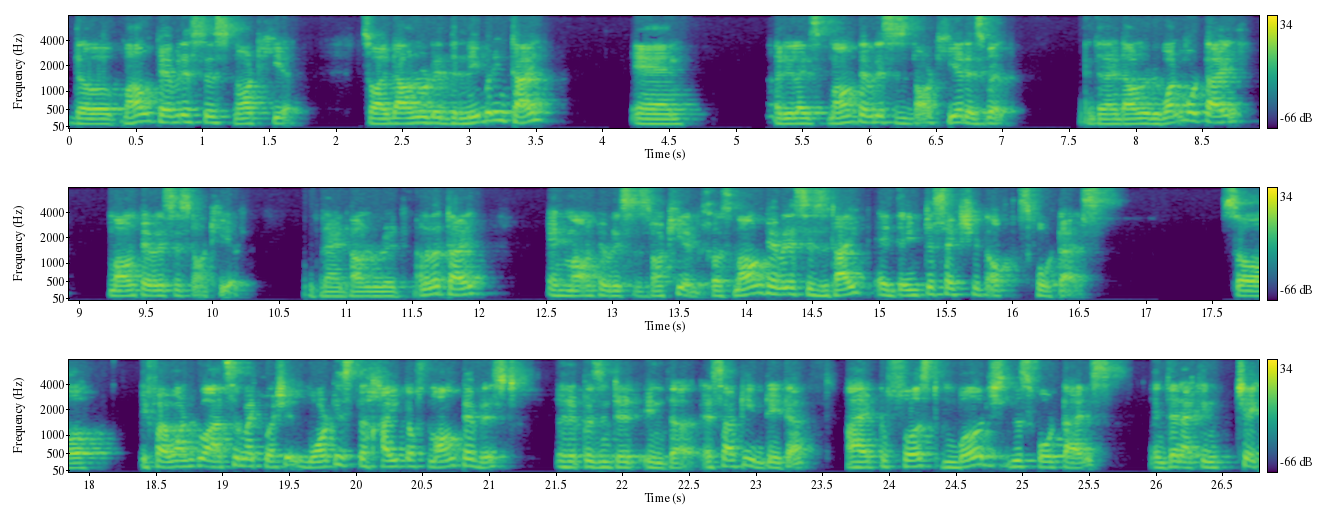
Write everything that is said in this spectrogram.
the Mount Everest is not here. So I downloaded the neighboring tile and I realized Mount Everest is not here as well. And then I downloaded one more tile, Mount Everest is not here. And then I downloaded another tile and Mount Everest is not here because Mount Everest is right at the intersection of these four tiles. So if I wanted to answer my question, what is the height of Mount Everest represented in the SRTM data? I had to first merge these four tiles, and then I can check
